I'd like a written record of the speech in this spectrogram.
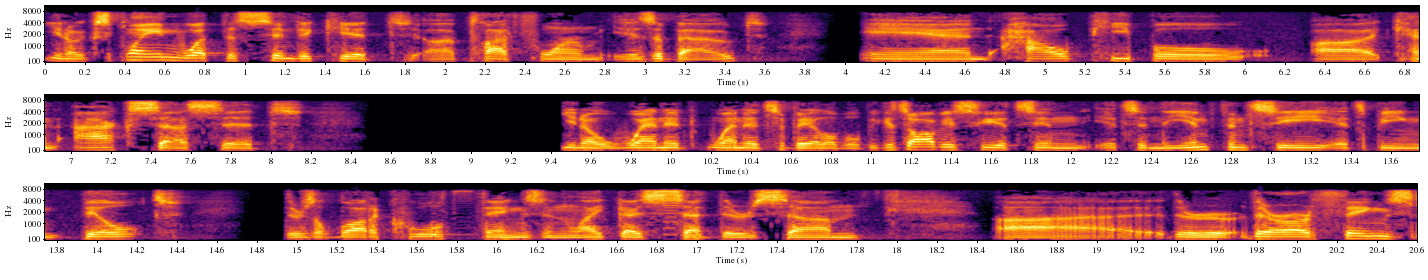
you know explain what the syndicate uh, platform is about and how people uh, can access it. You know when it when it's available because obviously it's in it's in the infancy. It's being built. There's a lot of cool things, and like I said, there's um, uh, there there are things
